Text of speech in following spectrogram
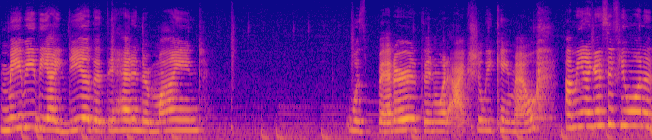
Maybe the idea that they had in their mind was better than what actually came out. I mean, I guess if you want to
